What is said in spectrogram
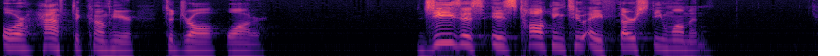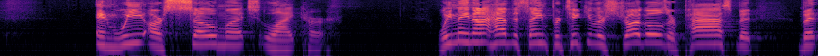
or have to come here to draw water. Jesus is talking to a thirsty woman. And we are so much like her. We may not have the same particular struggles or past, but, but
